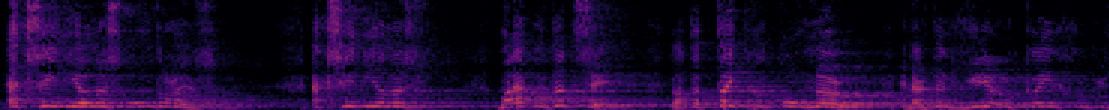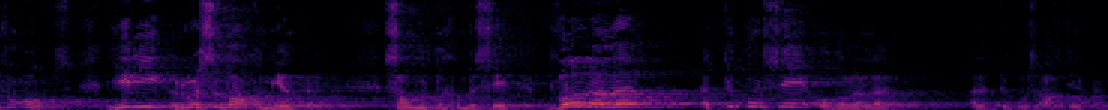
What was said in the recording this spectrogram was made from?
Ek sê nie hulle is omdraaiers nie. Ek sê nie hulle is maar ek wil dit sê dat 'n tyd gekom nou en ek dink hierdie ou klein groepie van ons, hierdie Rosendal gemeente sal moet begin besef, wil hulle 'n toekoms hê of wil hulle hulle toekoms afteken?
